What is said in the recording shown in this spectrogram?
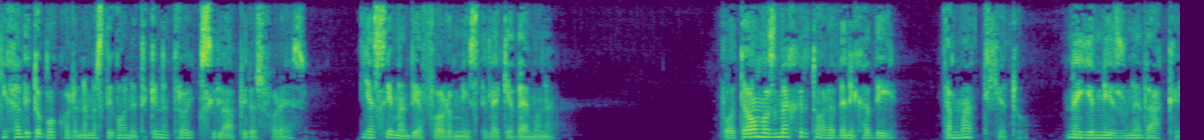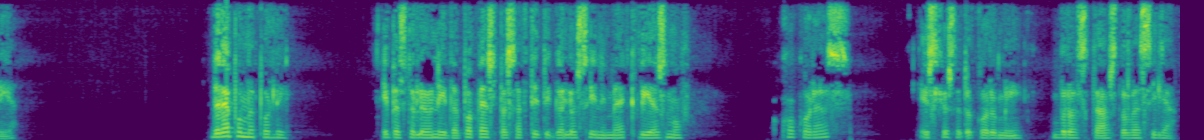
Είχα δει τον κόκορα να μαστιγώνεται και να τρώει ξύλο άπειρες φορές. Για σήμαντη αφορμή στη λακεδαίμονα. Ποτέ όμως μέχρι τώρα δεν είχα δει τα μάτια του να γεμίζουν δάκρυα. «Ντρέπομαι πολύ», είπε στο Λεωνίδα που απέσπασε αυτή την καλοσύνη με εκβιασμό. Ο κόκορας ίσχυσε το κορμί μπροστά στο βασιλιά.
